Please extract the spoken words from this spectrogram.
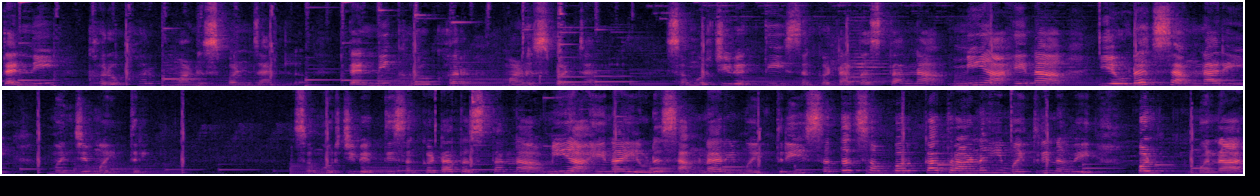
त्यांनी खरोखर माणूस पण जाणलं. त्यांनी खरोखर माणूस पण जाणलं. समोरची व्यक्ती संकटात असताना मी आहे ना? एवढंच सांगणारी म्हणजे मैत्री. समोरची व्यक्ती संकटात असताना मी आहे ना? एवढं सांगणारी मैत्री सतत संपर्कात राहणं ही मैत्री नव्हे पण मनात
